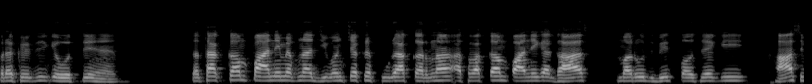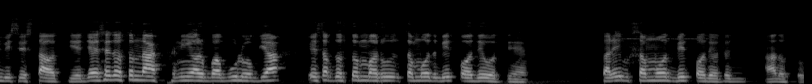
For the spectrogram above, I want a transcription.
प्रकृति के होते हैं। तथा कम पानी में अपना जीवन चक्र पूरा करना अथवा कम पानी का घास मरुदभिद पौधे की खास विशेषता होती है। जैसे दोस्तों नागफनी और बबूल हो गया, ये सब दोस्तों मरु समुद्रभिद पौधे होते हैं। सॉरी समुद्रभिद पौधे होते हैं। हाँ दोस्तों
